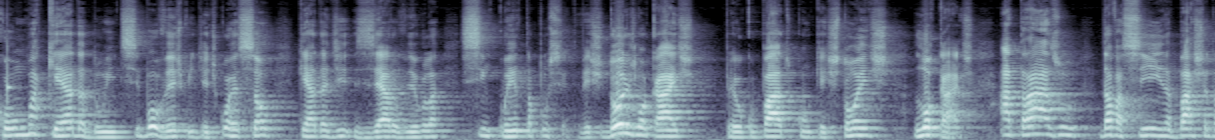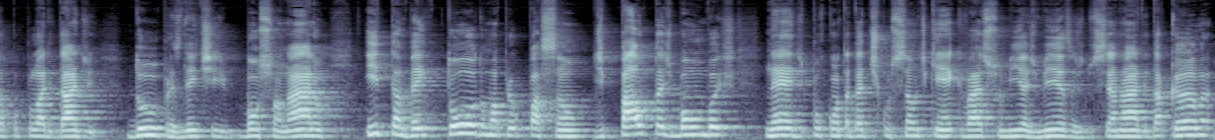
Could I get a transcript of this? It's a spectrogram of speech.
com uma queda do índice Bovespa em dia de correção, queda de 0,50%. Investidores locais preocupados com questões locais. Atraso da vacina, baixa da popularidade do presidente Bolsonaro e também toda uma preocupação de pautas bombas né, de, por conta da discussão de quem é que vai assumir as mesas do Senado e da Câmara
